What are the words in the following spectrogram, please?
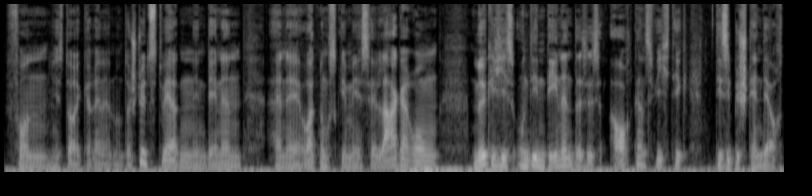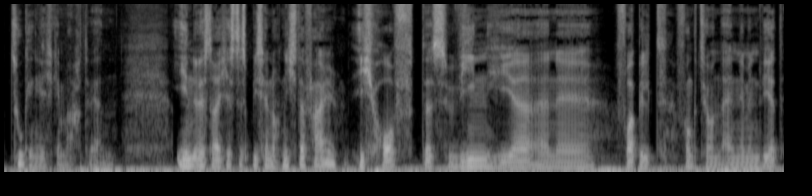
von Historikerinnen unterstützt werden, in denen eine ordnungsgemäße Lagerung möglich ist und in denen, das ist auch ganz wichtig, diese Bestände auch zugänglich gemacht werden. In Österreich ist das bisher noch nicht der Fall. Ich hoffe, dass Wien hier eine Vorbildfunktion einnehmen wird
